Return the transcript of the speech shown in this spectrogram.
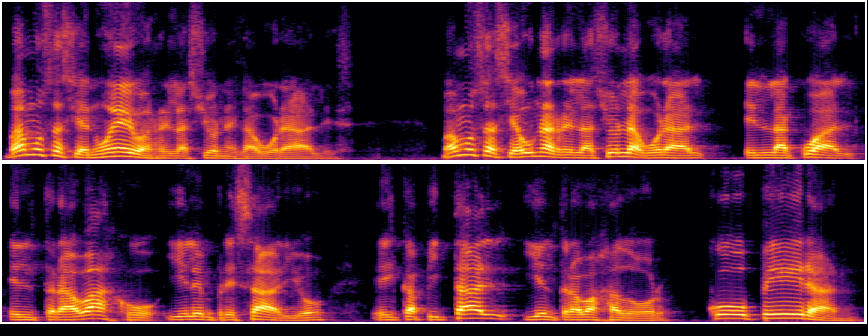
vamos hacia nuevas relaciones laborales. Vamos hacia una relación laboral en la cual el trabajo y el empresario, el capital y el trabajador cooperan.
